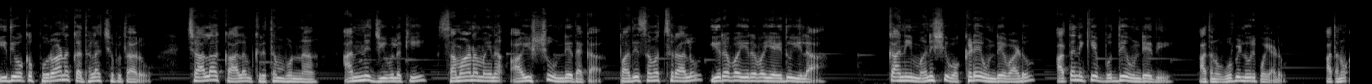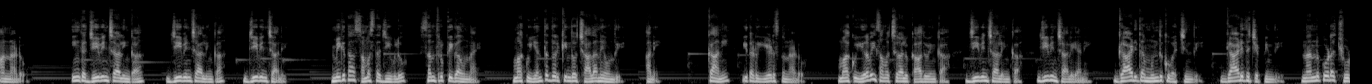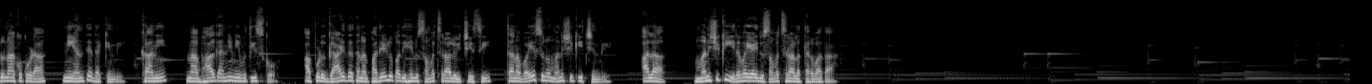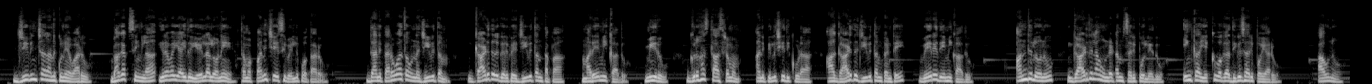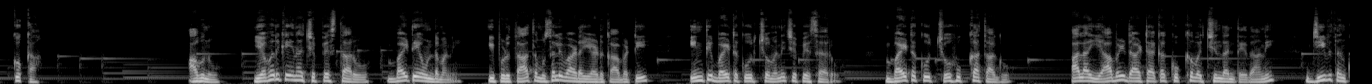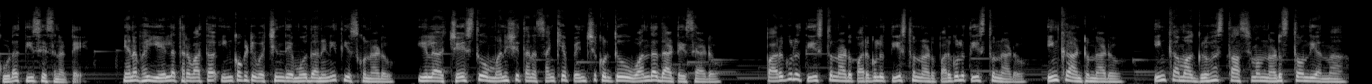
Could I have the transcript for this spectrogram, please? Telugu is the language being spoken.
ఇది ఒక పురాణ కథలా చెబుతారు. చాలా కాలం క్రితం ఉన్న అన్ని జీవులకి సమానమైన ఆయుష్ ఉండేదక పది సంవత్సరాలు ఇరవై ఇరవై ఐదు ఇలా. కాని మనిషి ఒక్కడే ఉండేవాడు అతనికే బుద్ధి ఉండేది. అతను ఊపిళ్ళూరిపోయాడు. అతను అన్నాడు ఇంకా జీవించాలింకా? జీవించాలింకా? జీవించాలి. మిగతా సమస్త జీవులు సంతృప్తిగా ఉన్నాయి. మాకు ఎంత దొరికిందో చాలానే ఉంది అని. కాని ఇతడు ఏడుస్తున్నాడు మాకు ఇరవై సంవత్సరాలు కాదు ఇంకా. జీవించాలి ఇంకా. జీవించాలి అని. గాడిద ముందుకు వచ్చింది. గాడిద చెప్పింది. నన్ను కూడా చూడు నాకు కూడా నీ అంతే దక్కింది. కానీ నా భాగాన్ని నీవు తీసుకో. అప్పుడు గాడిద తన పదేళ్ళు పదిహేను సంవత్సరాలు ఇచ్చేసి తన వయసును మనిషికి ఇచ్చింది. అలా మనిషికి ఇరవై ఐదు సంవత్సరాల తర్వాత జీవించాలనుకునేవారు. భగత్ సింగ్లా ఇరవై ఐదు ఏళ్ళలోనే తమ పని చేసి వెళ్ళిపోతారు. దాని తర్వాత ఉన్న జీవితం గాడిదలు గడిపే జీవితం తప్ప మరేమీ కాదు. మీరు గృహస్థాశ్రమం అని పిలిచేది కూడా ఆ గాడిద జీవితం కంటే వేరేదేమీ కాదు. అందులోనూ గాడిదలా ఉండటం సరిపోలేదు. ఇంకా ఎక్కువగా దిగజారిపోయారు. అవును కుక్క. అవును ఎవరికైనా చెప్పేస్తారు బయటే ఉండమని. ఇప్పుడు తాత ముసలివాడయ్యాడు కాబట్టి ఇంటి బయట కూర్చోమని చెప్పేశారు. బయట కూర్చో హుక్కా తాగు. అలా యాభై దాటాక కుక్క వచ్చిందంటే దాని జీవితం కూడా తీసేసినట్టే. ఎనభై ఏళ్ళ తర్వాత ఇంకొకటి వచ్చిందేమో దానిని తీసుకున్నాడు. ఇలా చేస్తూ మనిషి తన సంఖ్య పెంచుకుంటూ వంద దాటేశాడు. పరుగులు తీస్తున్నాడు పరుగులు తీస్తున్నాడు పరుగులు తీస్తున్నాడు. ఇంకా అంటున్నాడు ఇంకా మా గృహస్థాశ్రమం నడుస్తోంది అన్నా.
